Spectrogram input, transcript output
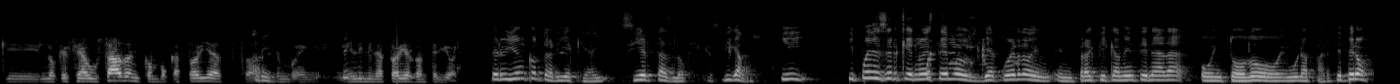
que lo que se ha usado en convocatorias, en eliminatorias anteriores. Pero yo encontraría que hay ciertas lógicas, digamos, y, y puede ser que no estemos de acuerdo en, prácticamente nada o en todo o en una parte, pero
